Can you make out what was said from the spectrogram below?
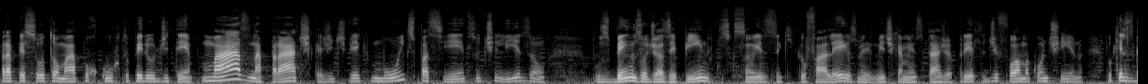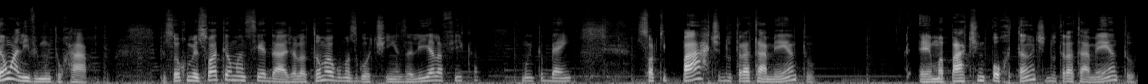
para a pessoa tomar por curto período de tempo. Mas na prática, a gente vê que muitos pacientes utilizam os benzodiazepínicos, que são esses aqui que eu falei, os me- medicamentos tarja preta, de forma contínua, porque eles dão um alívio muito rápido. A pessoa começou a ter uma ansiedade, ela toma algumas gotinhas ali e ela fica muito bem. Só que parte do tratamento, é uma parte importante do tratamento,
